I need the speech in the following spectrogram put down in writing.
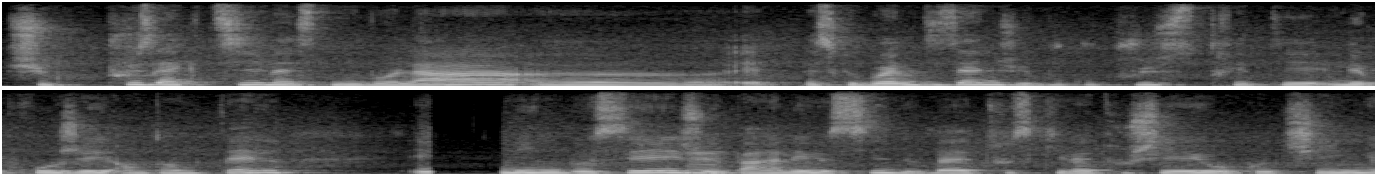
je suis plus active à ce niveau-là euh, parce que Bohème Design, je vais beaucoup plus traiter les projets en tant que tels. Et Emeline Bossé, je vais parler aussi de bah, tout ce qui va toucher au coaching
